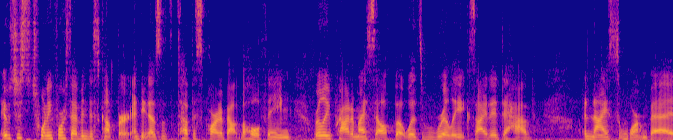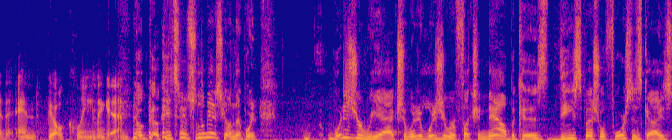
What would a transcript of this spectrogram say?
It was just 24/7 discomfort. I think that was the toughest part about the whole thing. Really proud of myself, but was really excited to have a nice warm bed and feel clean again. okay, okay, so, so let me ask you on that point. What is your reaction? What is, what is your reflection now? Because these special forces guys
